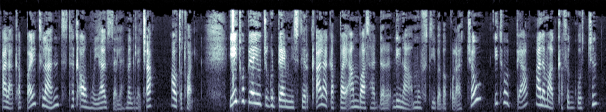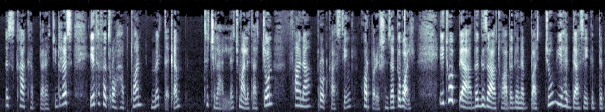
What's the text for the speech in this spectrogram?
ቃል አቀባይ ትላንት ተቃውሞ ያዘለ መግለጫ አውጥቷል። የኢትዮጵያ የውጭ ጉዳይ ሚኒስቴር ቃል አቀባይ አምባሳደር ዲና ሙፍቲ በበኩላቸው ኢትዮጵያ ዓለም አቀፍ ሕጎችን እስካከበረች ድረስ የተፈጥሮ ሀብቷን መጠቀም ትችላለች ማለታቸውን ፋና ብሮድካስቲንግ ኮርፖሬሽን ዘግቧል። ኢትዮጵያ በግዛቷ በገነባችው የህዳሴ ግድብ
